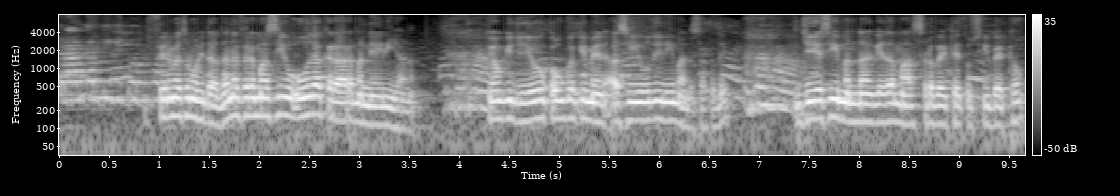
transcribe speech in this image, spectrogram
ਕਰਾਰ ਕਰਕੇ ਕੀ ਕਰੂੰ ਫਿਰ ਮੈਂ ਤੁਹਾਨੂੰ ਉਹੀ ਦੱਸਦਾ ਨਾ ਫਿਰ ਮਾਸੀ ਉਹਦਾ ਕਰਾਰ ਮੰਨਿਆ ਹੀ ਨਹੀਂ ਜਾਣਾ। ਕਿਉਂਕਿ ਜੇ ਉਹ ਕਹੂਗਾ ਕਿ ਮੈਂ ਅਸੀਂ ਉਹਦੀ ਨਹੀਂ ਮੰਨ ਸਕਦੇ। ਜੇ ਅਸੀਂ ਮੰਨਾਂਗੇ ਤਾਂ ਮਾਸਟਰ ਬੈਠੇ ਤੁਸੀਂ ਬੈਠੋ।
